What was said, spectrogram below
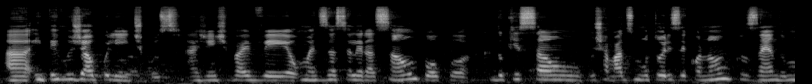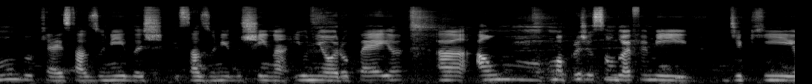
Uh, em termos geopolíticos, a gente vai ver uma desaceleração um pouco do que são os chamados motores econômicos né, do mundo, que é Estados Unidos, Estados Unidos, China e União Europeia. Uh, há um, uma projeção do FMI de que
